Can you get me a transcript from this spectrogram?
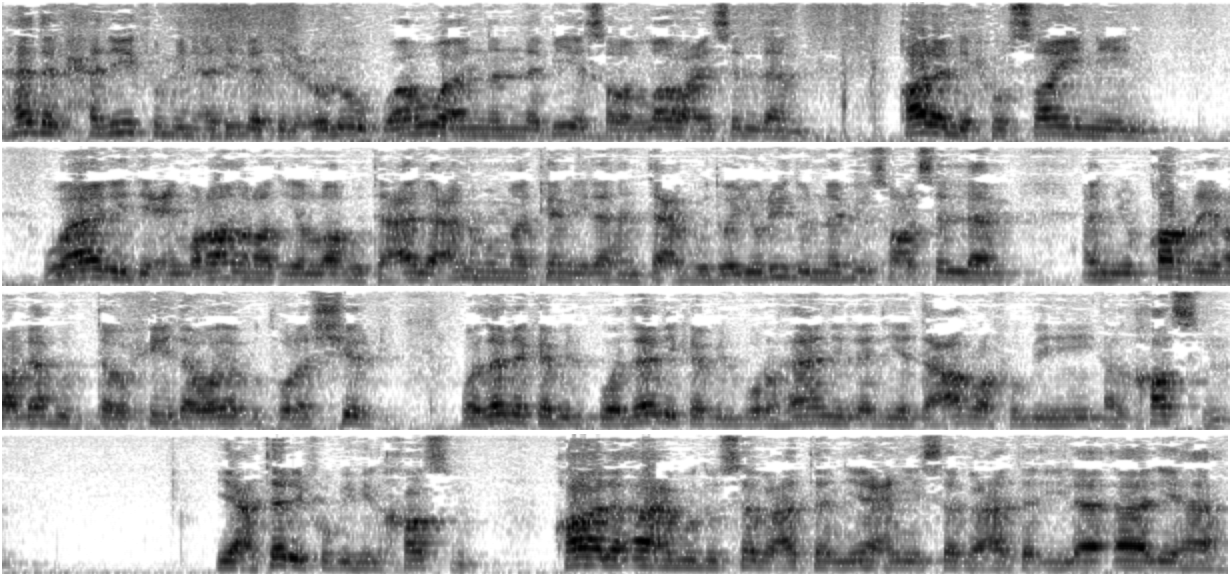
هذا الحديث من أدلة العلو وهو أن النبي صلى الله عليه وسلم قال لحسين والد عمران رضي الله تعالى عنهما كم إلها تعبد. ويريد النبي صلى الله عليه وسلم أن يقرر له التوحيد ويبطل الشرك. وذلك وذلك بالبرهان الذي يتعرف به الخصم. يعترف به الخصم. قال أعبد سبعة يعني سبعة إلى آلهة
